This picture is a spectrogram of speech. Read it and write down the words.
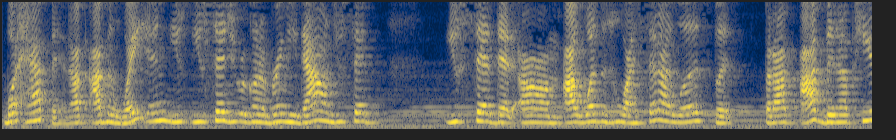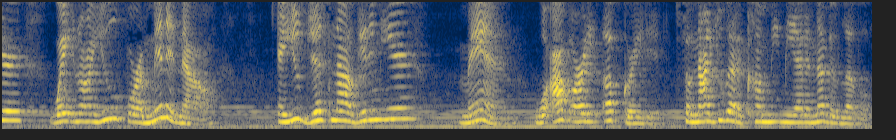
What happened? I've, I've been waiting. You, you said you were going to bring me down. You said you said that um I wasn't who I said I was, but but I've I've been up here waiting on you for a minute now. And you just now getting here? Man, well I've already upgraded. So now you gotta come meet me at another level.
